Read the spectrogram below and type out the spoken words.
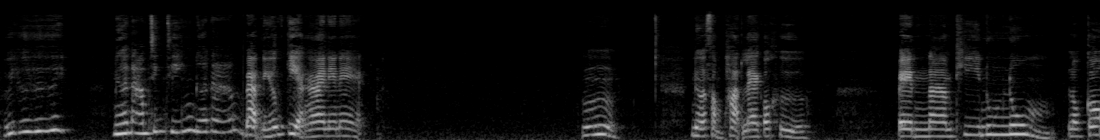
เฮ้ยเยเนื้อน้ำจริง ๆ เนื้อน้ำแบบนี้ต้องเกลี่ยง่ายแน่ๆอืมเนื้อสัมผัสแรกก็คือ เป็นน้ำที่นุ่มๆ แล้วก็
